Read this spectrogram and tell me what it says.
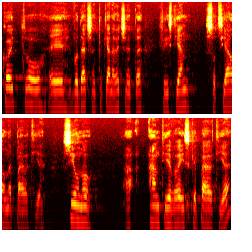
който е водач на така наречената християн социална партия силно антиеврейска партия,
